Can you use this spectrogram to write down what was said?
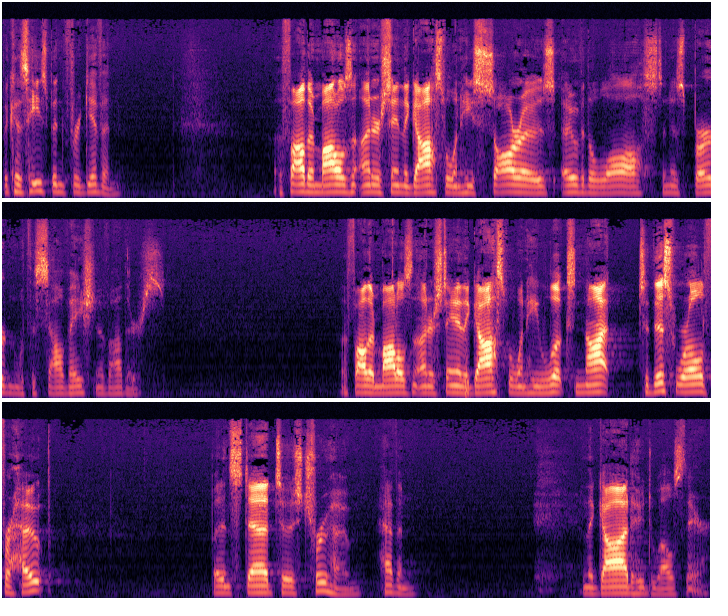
because he's been forgiven. A father models an understanding of the gospel when he sorrows over the lost and is burdened with the salvation of others. A father models an understanding of the gospel when he looks not to this world for hope, but instead to his true home, heaven, and the God who dwells there.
